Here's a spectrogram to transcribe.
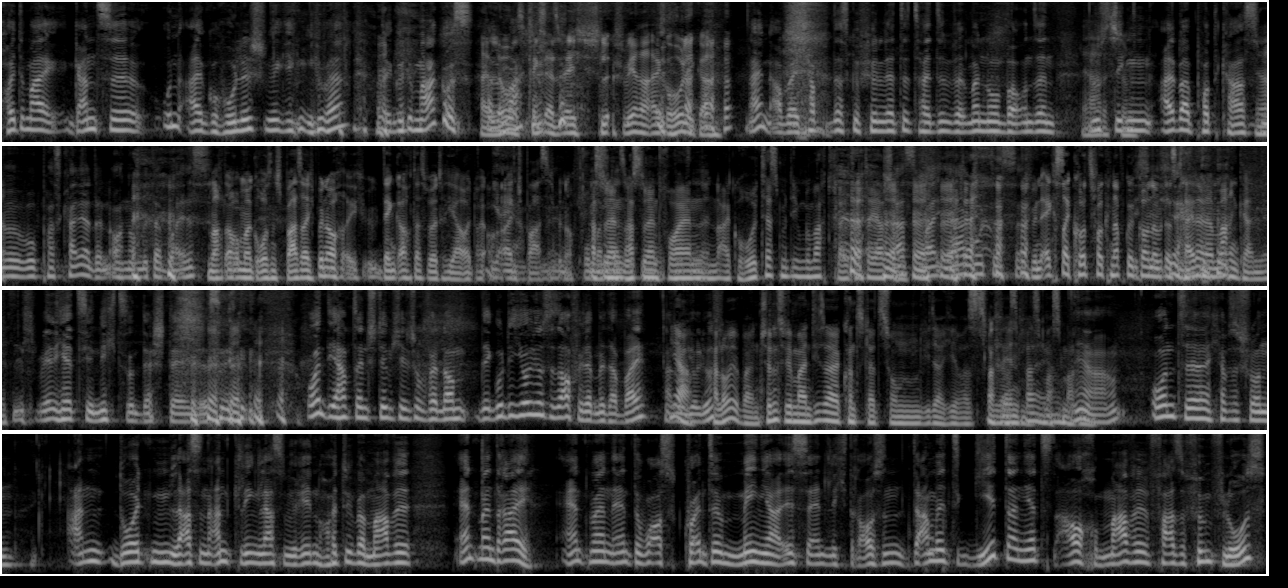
Heute mal ganz äh, unalkoholisch mir gegenüber der gute Markus. Hallo, Hallo Markus. das klingt, als wäre ich schwerer Alkoholiker. Nein, aber ich habe das Gefühl, letzte Zeit sind wir immer nur bei unseren ja, lustigen Alba-Podcasts, ja. wo Pascal ja dann auch noch mit dabei ist. Macht auch immer großen Spaß. Aber ich bin auch, ich denke auch, das wird ja auch ja, ein Spaß. Ich bin auch froh. Hast du denn, hast du denn vorher einen, einen Alkoholtest mit ihm gemacht? Vielleicht hat er ja schon. Das war, ja, gut, das, ich bin extra kurz vor knapp gekommen, damit das keiner mehr machen kann jetzt. Ich will jetzt hier nichts unterstellen. Und ihr habt sein Stimmchen schon vernommen. Der gute Julius ist auch wieder mit dabei. Hallo ja. Julius. Julius. Hallo ihr beiden. Schön, dass wir mal in dieser Konstellation wieder hier was, Auf jeden was, Fall, was machen. Ja, und äh, ich habe es schon andeuten lassen, anklingen lassen. Wir reden heute über Marvel Ant-Man 3. Ant-Man and the Wasp Quantum Mania ist endlich draußen. Damit geht dann jetzt auch Marvel Phase 5 los.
